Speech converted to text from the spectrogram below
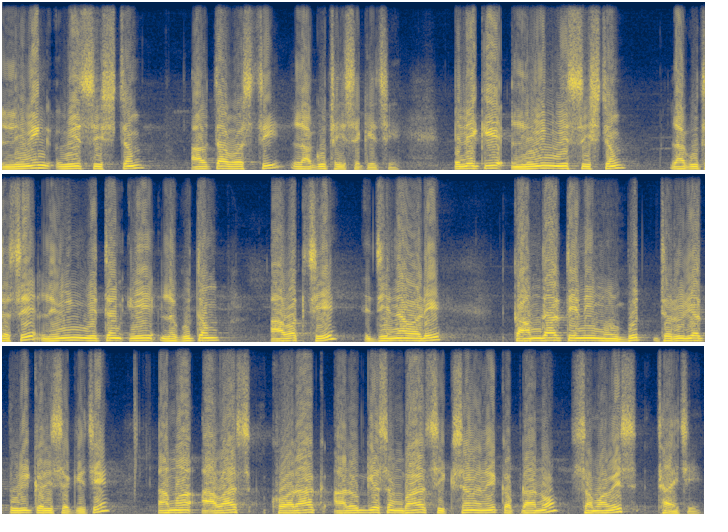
લિવિંગ વેજ સિસ્ટમ આવતા વર્ષથી લાગુ થઈ શકે છે. એટલે કે લિવિંગ વેજ સિસ્ટમ લાગુ થશે. લિવિંગ વેતન એ લઘુત્તમ આવક છે, જેના વડે કામદાર તેની મૂળભૂત જરૂરિયાત પૂરી કરી શકે છે. આમાં આવાસ, ખોરાક, આરોગ્ય સંભાળ, શિક્ષણ અને કપડાનો સમાવેશ થાય છે.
